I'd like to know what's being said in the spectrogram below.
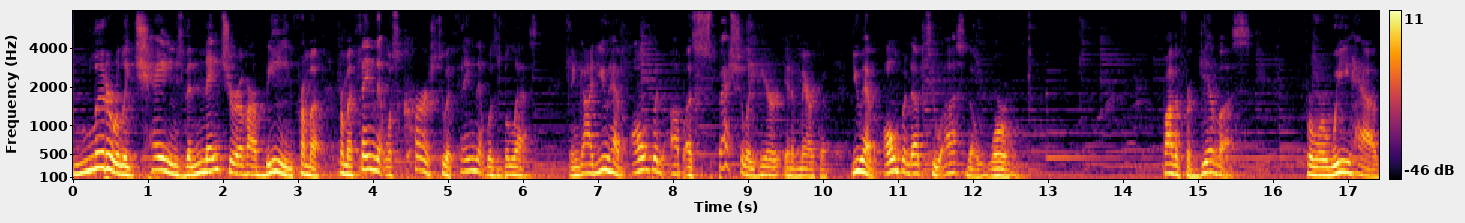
literally changed the nature of our being from a, from a thing that was cursed to a thing that was blessed. And God, you have opened up, especially here in America, you have opened up to us the world. Father, forgive us for where we have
